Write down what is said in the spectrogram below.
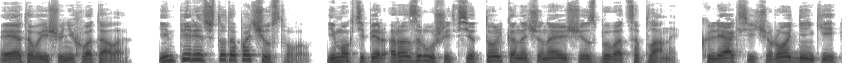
Этого еще не хватало. Имперец что-то почувствовал и мог теперь разрушить все только начинающие сбываться планы. «Кляксич, родненький,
